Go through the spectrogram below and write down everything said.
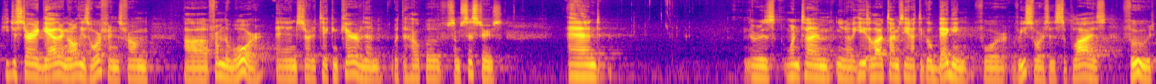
he just started gathering all these orphans from, uh, from the war and started taking care of them with the help of some sisters. And there was one time, you know, he, a lot of times he'd have to go begging for resources, supplies, food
